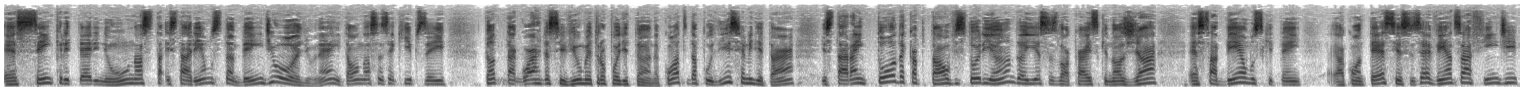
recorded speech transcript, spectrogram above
é, sem critério nenhum, nós estaremos também de olho, né? Então, nossas equipes aí, tanto da Guarda Civil Metropolitana quanto da Polícia Militar, estará em toda a capital vistoriando aí esses locais que nós já é, sabemos que tem, acontece esses eventos, a fim de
